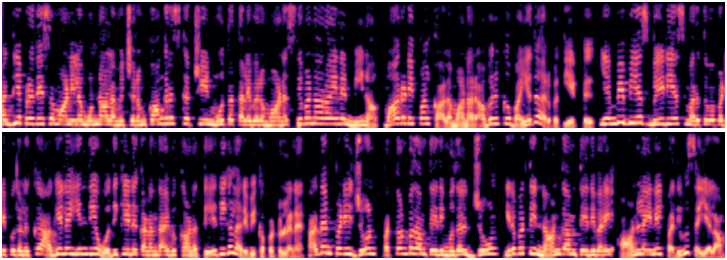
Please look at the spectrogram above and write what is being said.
மத்திய பிரதேச மாநில முன்னாள் அமைச்சரும் காங்கிரஸ் கட்சியின் மூத்த தலைவருமான சிவனார் நாராயணன் மீனா மாரடைப்பால் காலமானார். அவருக்கு வயது அறுபத்தி எட்டு. எம்பிபிஎஸ் பிடிஎஸ் மருத்துவ படிப்புகளுக்கு அகில இந்திய ஒதுக்கீடு கலந்தாய்வுக்கான தேதிகள் அறிவிக்கப்பட்டுள்ளன. அதன்படி ஜூன் பத்தொன்பதாம் தேதி முதல் ஜூன் இருபத்தி நான்காம் தேதி வரை ஆன்லைனில் பதிவு செய்யலாம்.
